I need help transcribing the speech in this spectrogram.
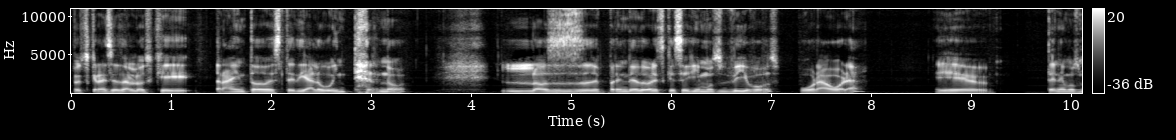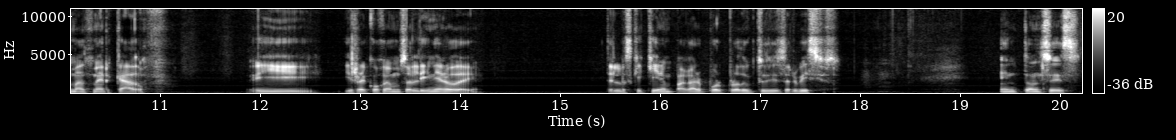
pues gracias a los que traen todo este diálogo interno, los emprendedores que seguimos vivos por ahora, eh, tenemos más mercado y, recogemos el dinero de, de los que quieren pagar por productos y servicios. Entonces,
